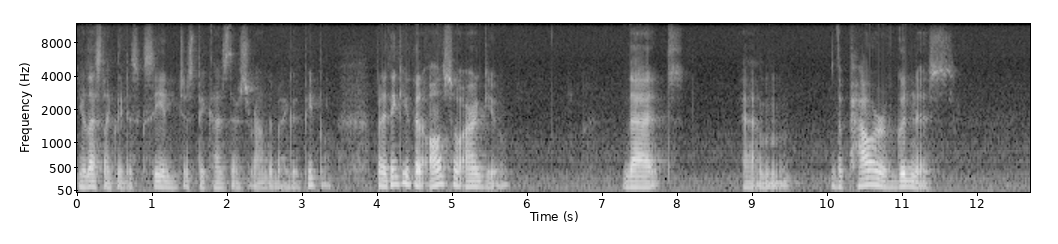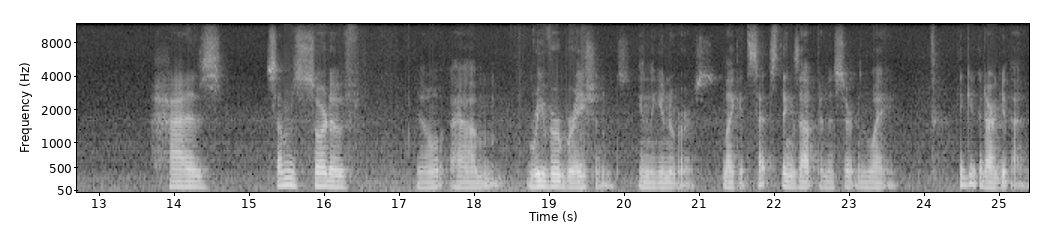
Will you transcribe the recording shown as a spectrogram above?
you're less likely to succeed just because they're surrounded by good people. But I think you could also argue that um, the power of goodness has some sort of, you know, um, reverberations in the universe. Like it sets things up in a certain way. I think you could argue that.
